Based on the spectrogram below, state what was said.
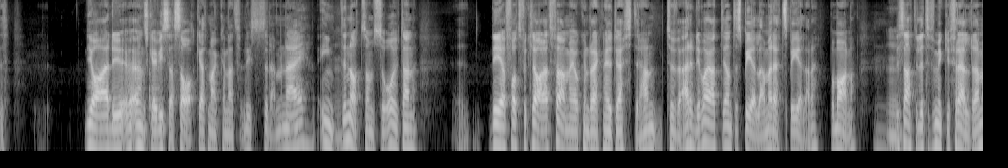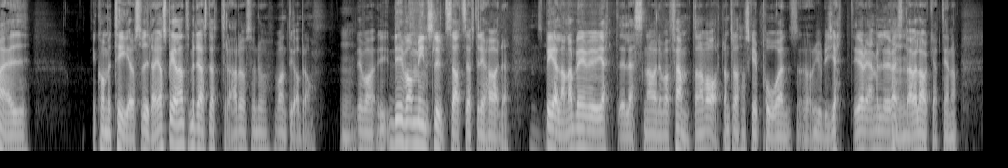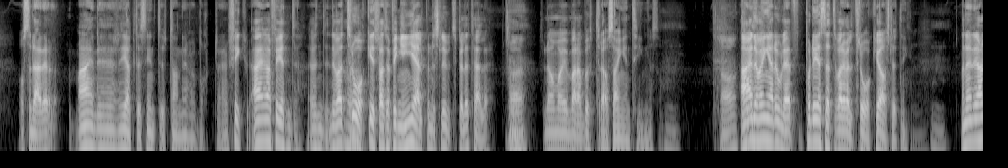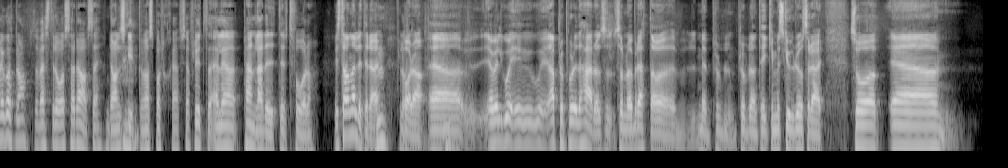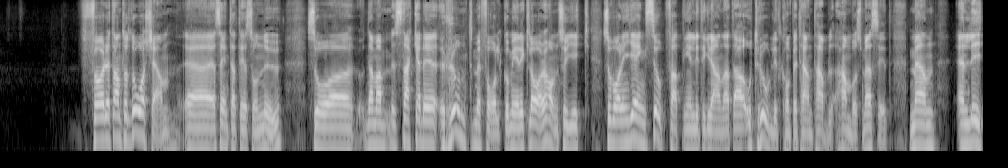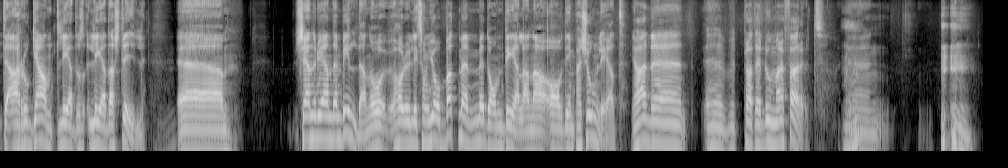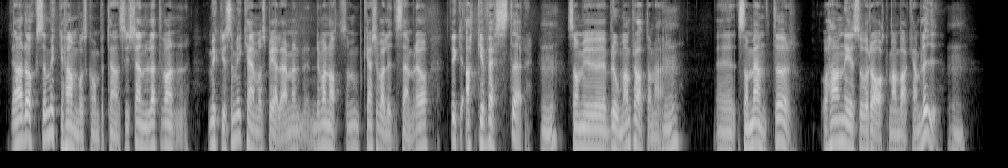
jag hade ju önskat ju vissa saker att man kunnat, liksom sådär, men nej, inte Mm. något som så, utan eh, det jag fått förklarat för mig och kunde räkna ut i efterhand, tyvärr, det var ju att jag inte spelar med rätt spelare på banan. Mm. Det satt ju lite för mycket föräldrar med i, i kommittéer och så vidare. Jag spelade inte med deras döttrar och så då var inte jag bra. Mm. Det, var, det var min slutsats efter det jag hörde. Spelarna blev ju jätteledsna och det var 15 av 18 tror jag som skrev på. en- De gjorde jättegrejer. Emil Westberg var lagkapten och, och sådär. Det- Nej, det hjälptes inte utan det var borta. Jag fick, nej, jag vet inte. Det var tråkigt för att jag fick ingen hjälp under slutspelet heller. Nej. För de var ju bara buttra och sa ingenting. Och så. Ja. Nej, det var inga roliga. På det sättet var det väldigt tråkig avslutning. Men det hade gått bra. Så Västerås hörde av sig. Daniel Skipper var sportchef. Så jag flyttade, eller jag pendlade dit i två år. Vi stannar lite där Mm, bara. Eh, jag vill gå, apropå det här då, som du har berättat med pro- problematiken med Skure och sådär. Så, eh, för ett antal år sedan, eh, jag säger inte att det är så nu, så när man snackade runt med folk om Erik Lareholm så, gick, så var den gängse uppfattningen lite grann att, ja, otroligt kompetent handbollsmässigt, men en lite arrogant led, ledarstil. Eh, Känner du igen den bilden och har du liksom jobbat med, med de delarna av din personlighet? Jag hade, eh, vi pratade domare förut. Eh, jag hade också mycket handbollskompetens. Jag kände att det var mycket som gick hem och spelare, men det var något som kanske var lite sämre. Och fick Acke Wester, som ju Broman pratade om här, eh, som mentor. Och han är så rak man bara kan bli.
